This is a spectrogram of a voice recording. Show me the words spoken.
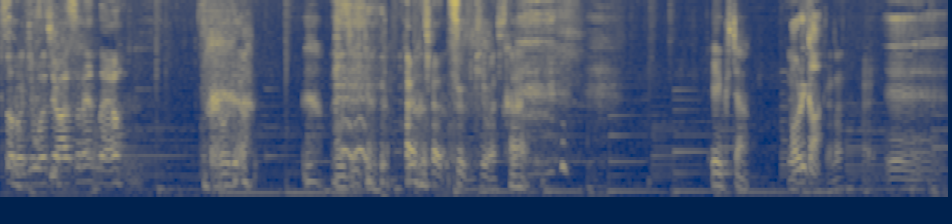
その気持ち忘れんなよそうだよおじいちゃんかはい。じゃあ続きましてはいエイクちゃん俺かな。はい。え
